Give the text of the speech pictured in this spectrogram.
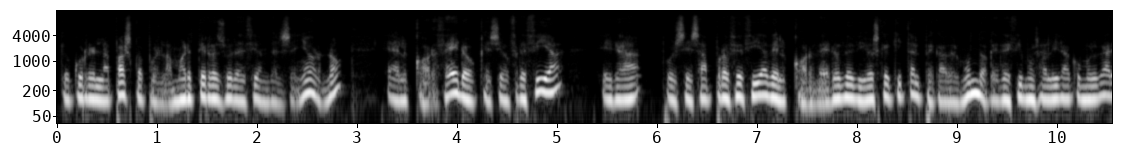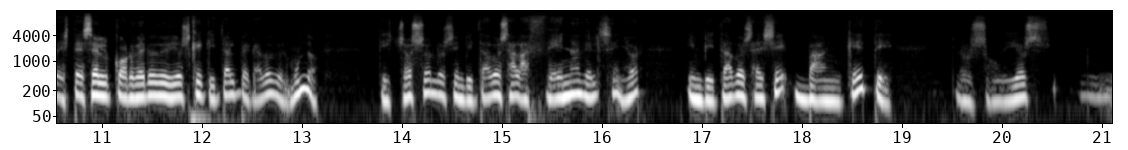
¿Qué ocurre en la Pascua? Pues la muerte y resurrección del Señor, ¿no? El cordero que se ofrecía era pues esa profecía del Cordero de Dios que quita el pecado del mundo. ¿Qué decimos al ir a comulgar? Este es el Cordero de Dios que quita el pecado del mundo. Dichosos los invitados a la cena del Señor, invitados a ese banquete. Los judíos mm,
